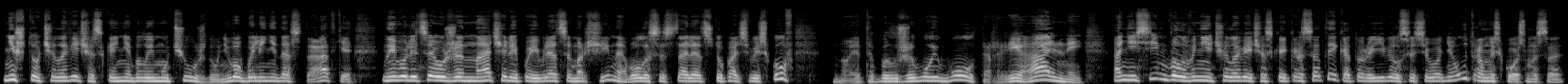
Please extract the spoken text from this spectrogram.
Ничто человеческое не было ему чуждо, у него были недостатки, на его лице уже начали появляться морщины, а волосы стали отступать с висков, но это был живой Уолтер, реальный, а не символ вне человеческой красоты, который явился сегодня утром из космоса.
